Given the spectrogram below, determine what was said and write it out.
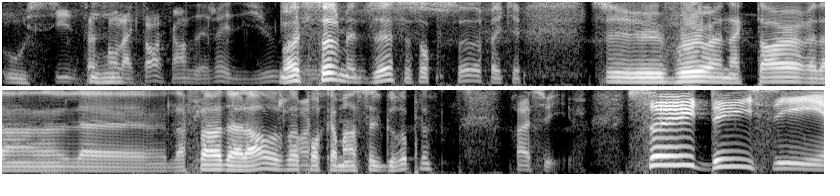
aussi. De toute façon, Mhm. l'acteur commence déjà à être vieux. Ouais, c'est ça, je me disais, c'est surtout ça. là. Fait que tu veux un acteur dans la, la fleur de l'âge là, Ouais, pour commencer le groupe. Là? à suivre. C'est DC.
